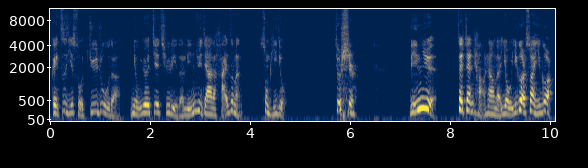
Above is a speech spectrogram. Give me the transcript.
给自己所居住的纽约街区里的邻居家的孩子们送啤酒。就是邻居在战场上的有一个算一个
